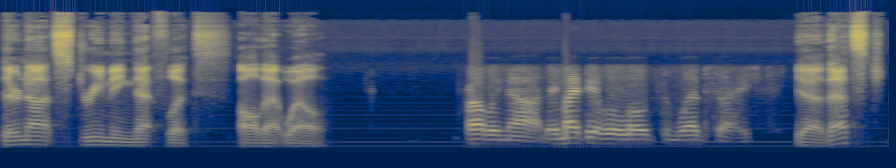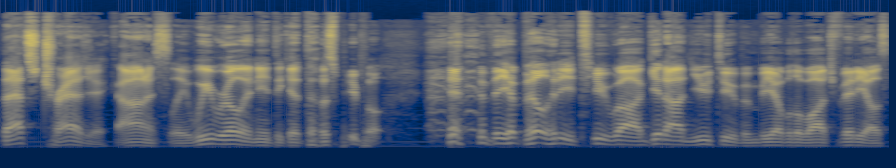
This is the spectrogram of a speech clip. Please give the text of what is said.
they're not streaming Netflix all that well. Probably not. They might be able to load some websites. Yeah, that's that's tragic. Honestly, we really need to get those people the ability to uh, get on YouTube and be able to watch videos.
